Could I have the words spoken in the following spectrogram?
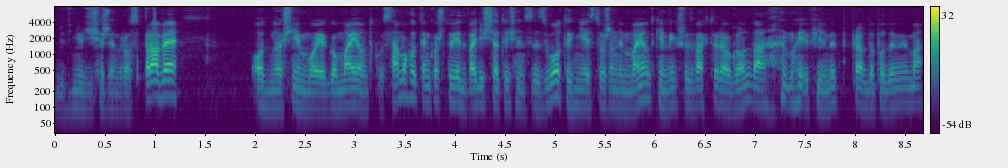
w dniu dzisiejszym rozprawę odnośnie mojego majątku. Samochód ten kosztuje 20 tysięcy złotych, nie jest to żadnym majątkiem. Większość z Was, która ogląda moje filmy, prawdopodobnie ma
